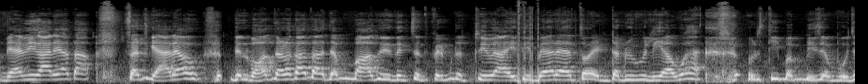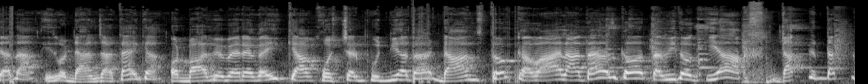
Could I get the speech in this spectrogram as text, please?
मैं भी गा रहा था। सच कह रहा हूँ, दिल बहुत धड़का था। जब माधुरी दीक्षित फ़िल्म इंडस्ट्री में आई थी मैंने तो इंटरव्यू भी लिया हुआ है। उसकी मम्मी से पूछा था, इसको डांस आता है क्या? और बाद में मैंने कही, क्या क्वेश्चन पूछ दिया था? डांस तो कमाल आता है उसको, तभी तो किया। धक धक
